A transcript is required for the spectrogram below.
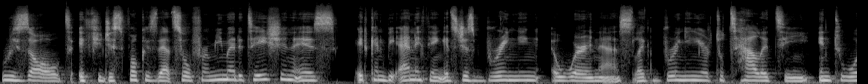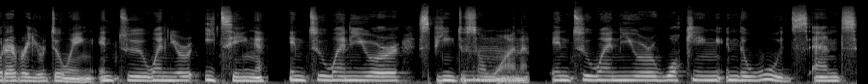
result if you just focus that. So for me, meditation is it can be anything. It's just bringing awareness, like bringing your totality into whatever you're doing, into when you're eating, into when you're speaking to mm. someone, into when you're walking in the woods and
